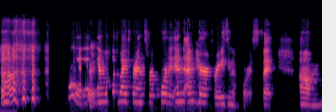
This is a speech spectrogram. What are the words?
Uh-huh. and, right. and one of my friends recorded, and I'm paraphrasing, of course, but um,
